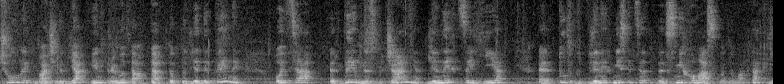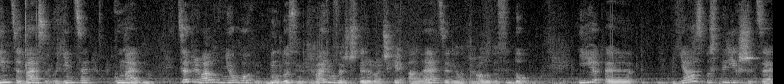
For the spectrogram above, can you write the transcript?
чули, бачили, б, як він реготав. Так? Тобто для дитини оця дивне звучання для них це є. е, Тут для них міститься е, сміхова складова. Так? Їм це весело, їм це кумедно. Це тривало в нього, ну досі не триває, йому зараз 4 рочки, але це в нього тривало досить довго. І е, я, спостерігши це,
